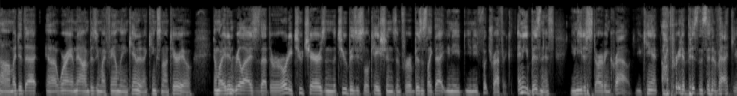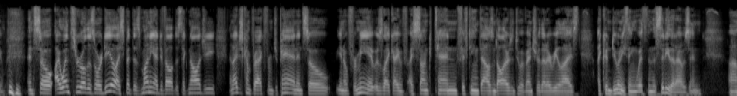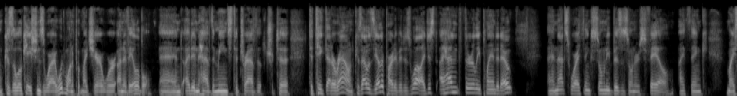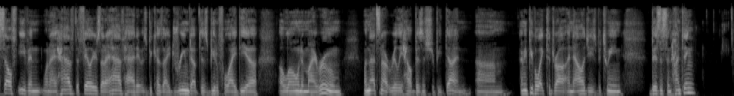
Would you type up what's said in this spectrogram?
Um, I did that uh, where I am now. I'm visiting my family in Canada, in Kingston, Ontario. And what I didn't realize is that there were already two chairs in the two busiest locations. And for a business like that, you need you need foot traffic. Any business, you need a starving crowd. You can't operate a business in a vacuum. and so I went through all this ordeal. I spent this money. I developed this technology, and I just come back from Japan. And so you know, for me, it was like I've I sunk ten, fifteen thousand dollars into a venture that I realized I couldn't do anything with in the city that I was in because um, the locations where I would want to put my chair were unavailable, and I didn't have the means to travel to to take that around. Because that was the other part of it as well. I just I hadn't thoroughly planned it out, and that's where I think so many business owners fail. I think myself, even when I have the failures that I have had, it was because I dreamed up this beautiful idea alone in my room. When that's not really how business should be done. Um, I mean, people like to draw analogies between business and hunting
